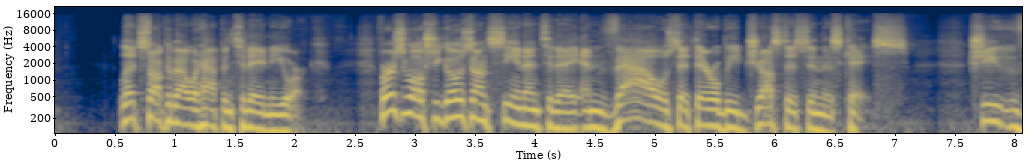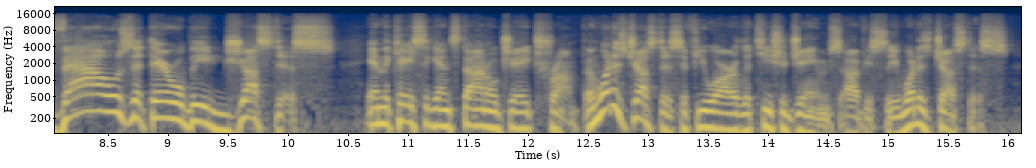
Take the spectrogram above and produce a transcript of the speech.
let's talk about what happened today in New York. First of all, she goes on CNN today and vows that there will be justice in this case. She vows that there will be justice in the case against Donald J. Trump. And what is justice if you are Letitia James, obviously? What is justice?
